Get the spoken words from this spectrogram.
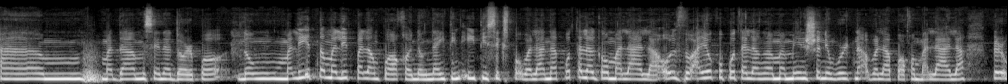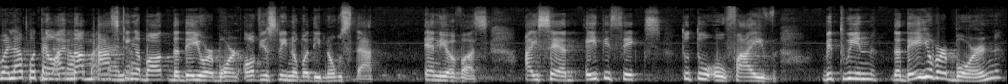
Um, Madam Senador po, nung maliit na maliit pa lang po ako, nung 1986 po, wala na po talaga akong malala. Although ayaw ko po talaga ma-mention yung word na wala po akong malala. Pero wala po talaga No, I'm ako not maalala. asking about the day you were born. Obviously, nobody knows that. Any of us. I said 86 to 205. Between the day you were born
